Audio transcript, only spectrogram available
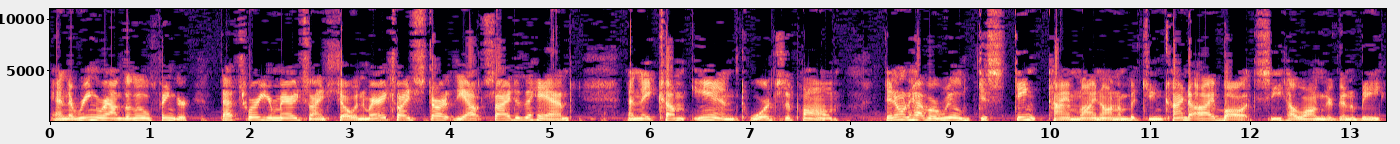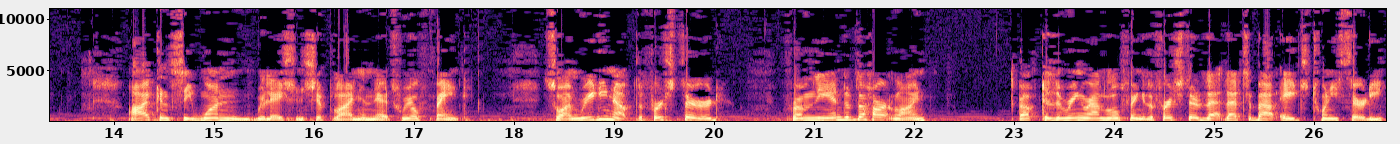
and the ring around the little finger, that's where your marriage lines show. And the marriage lines start at the outside of the hand and they come in towards the palm. They don't have a real distinct timeline on them, but you can kind of eyeball it to see how long they're going to be. I can see one relationship line in there. It's real faint. So I'm reading up the first third from the end of the heart line up to the ring around the little finger. The first third of that, that's about age 20, 30.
